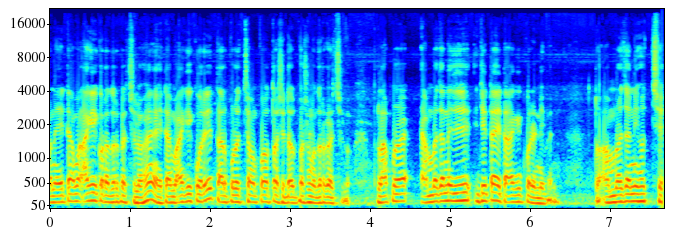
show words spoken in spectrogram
মানে এটা আমার আগে করা দরকার ছিল হ্যাঁ? এটা আমি আগে করে তারপর হচ্ছে আমার পরত সেটা বসানো দরকার ছিল। তাহলে আপনারা, আমরা জানি যে যেটা, এটা আগে করে নেবেন। তো আমরা জানি হচ্ছে,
